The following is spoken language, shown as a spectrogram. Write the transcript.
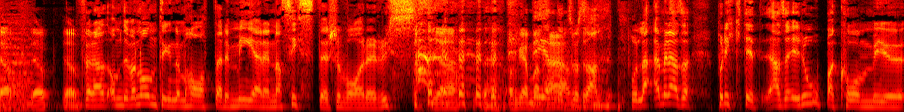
Ja, ja, ja. För att om det var någonting de hatade mer än nazister så var det ryssar. Ja, gammal det är ändå trots allt menar alltså, på riktigt, alltså Europa kommer ju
